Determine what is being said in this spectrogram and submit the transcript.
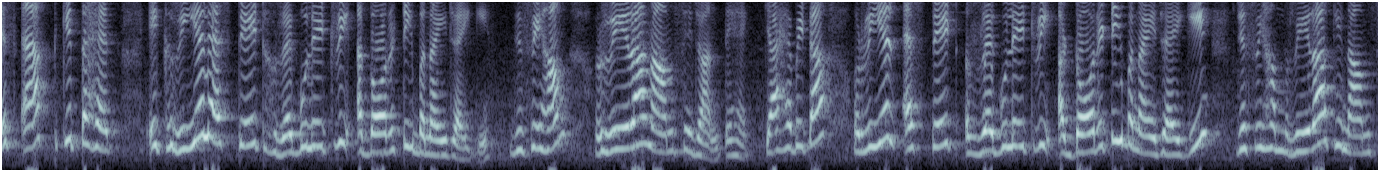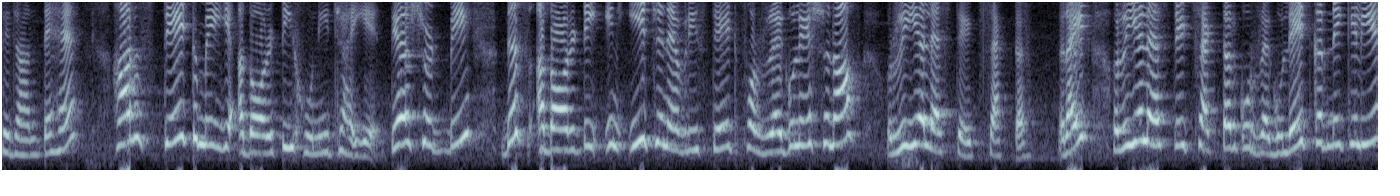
इस एक्ट के तहत एक रियल एस्टेट रेगुलेटरी अथॉरिटी बनाई जाएगी, जिसे हम रेरा नाम से जानते हैं। क्या है बेटा? रियल एस्टेट रेगुलेटरी अथॉरिटी बनाई जाएगी, जिसे हम रेरा के नाम से जानते हैं। हर स्टेट में ये अथॉरिटी होनी चाहिए। There should be this authority in each and every state for regulation of real estate sector right? Real estate sector को रेगुलेट करने के लिए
